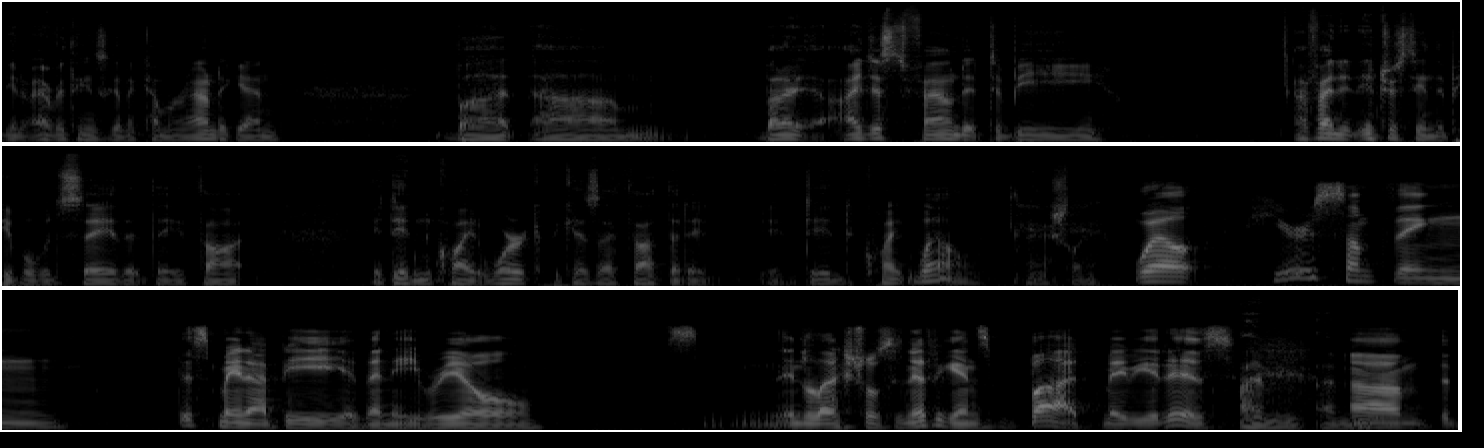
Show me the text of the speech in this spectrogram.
you know everything's going to come around again. But um, but I I just found it to be. I find it interesting that people would say that they thought it didn't quite work because I thought that it, it did quite well actually. Well, here's something. This may not be of any real intellectual significance, but maybe it is. I'm, I'm um, the,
